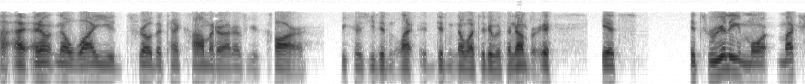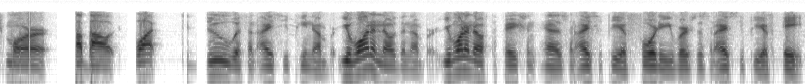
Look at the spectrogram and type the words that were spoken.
I, I don't know why you'd throw the tachometer out of your car because you didn't like didn't know what to do with the number. It, it's it's really more much more about what to do with an ICP number. You want to know the number. You want to know if the patient has an ICP of 40 versus an ICP of 8.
